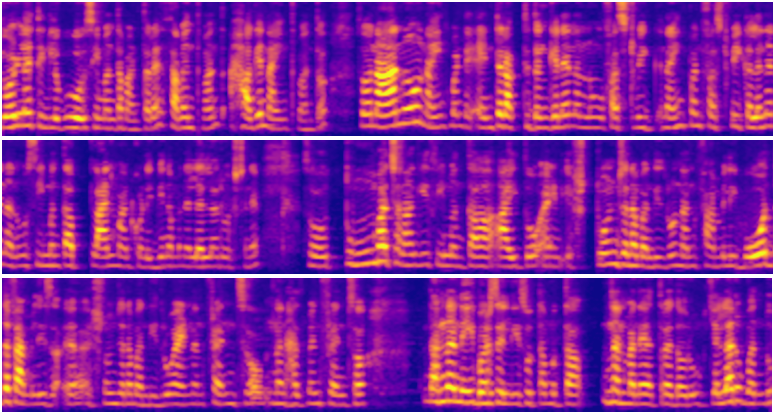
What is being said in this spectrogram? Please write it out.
ಏಳನೇ ತಿಂಗಳಿಗೂ ಸೀಮಂತ ಮಾಡ್ತಾರೆ ಸೆವೆಂತ್ ಮಂತ್ ಹಾಗೆ ನೈನ್ತ್ ಮಂತ್ ಸೊ ನಾನು ನೈನ್ತ್ ಮಂತ್ ಎಂಟರ್ ಆಗ್ತಿದ್ದಂಗೆ ನಾನು first week ninth month first ವೀಕಲ್ಲೇ ನಾನು ಸೀಮಂತ ಪ್ಲ್ಯಾನ್ ಮಾಡ್ಕೊಂಡಿದ್ವಿ ನಮ್ಮ ಮನೇಲೆಲ್ಲರೂ ಅಷ್ಟೇ ಸೊ ತುಂಬ ಚೆನ್ನಾಗಿ ಸೀಮಂತ ಆಯಿತು ಆ್ಯಂಡ್ ಎಷ್ಟೊಂದು ಜನ ಬಂದಿದ್ದರು ನನ್ನ ಫ್ಯಾಮಿಲಿ ಬೋತ್ ದ ಫ್ಯಾಮಿಲೀಸ್ ಎಷ್ಟೊಂದು ಜನ ಬಂದಿದ್ದರು ಆ್ಯಂಡ್ ನನ್ನ ಫ್ರೆಂಡ್ಸು ನನ್ನ ಹಸ್ಬೆಂಡ್ ಫ್ರೆಂಡ್ಸು ನನ್ನ ನೇಬರ್ಸ್ ಇಲ್ಲಿ ಸುತ್ತಮುತ್ತ ನನ್ನ ಮನೆ ಹತ್ರದವರು ಎಲ್ಲರೂ ಬಂದು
